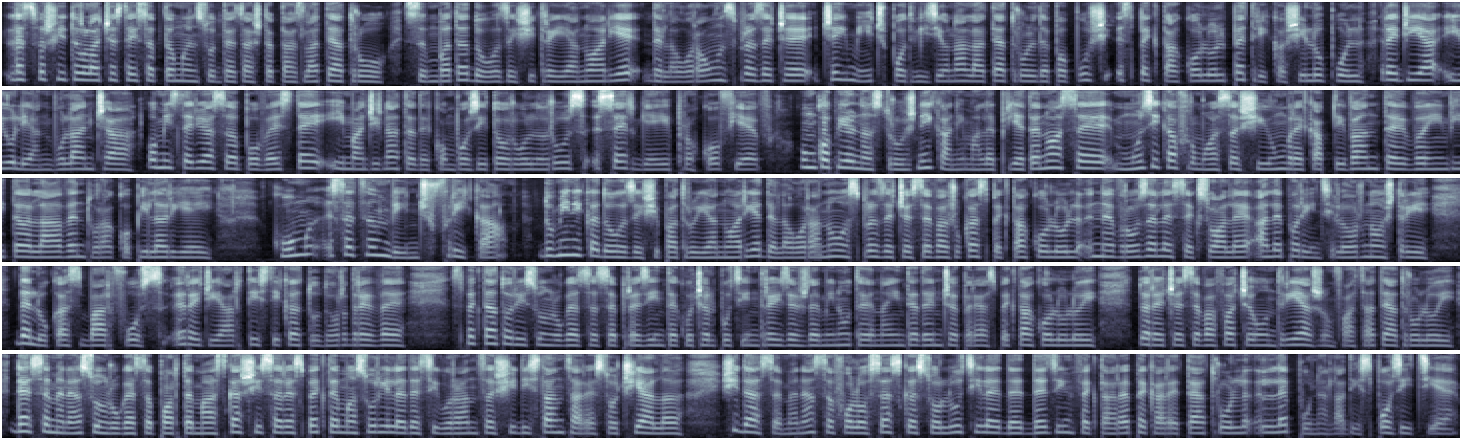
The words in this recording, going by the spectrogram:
La sfârșitul acestei săptămâni sunteți așteptați la teatru. Sâmbătă, 23 ianuarie, de la ora 11, cei mici pot viziona la Teatrul de Păpuși spectacolul Petrică și Lupul, regia Iulian Bulancea, o misterioasă poveste imaginată de compozitorul rus Sergei Prokofiev. Un copil năstrușnic, animale prietenoase, muzica frumoasă și umbre captivante vă invită la aventura copilăriei. Cum să-ți învingi frica? Duminică 24 ianuarie, de la ora 19, se va juca spectacolul Nevrozele sexuale ale părinților noștri, de Lucas Barfus, regia artistică Tudor Dreve. Spectatorii sunt rugați să se prezinte cu cel puțin 30 de minute înainte de începerea spectacolului, deoarece se va face un triaj în fața teatrului. De asemenea, sunt rugați să poarte masca și să respecte măsurile de siguranță și distanțare socială și, de asemenea, să folosească soluțiile de dezinfectare pe care teatrul le pune la dispoziție.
